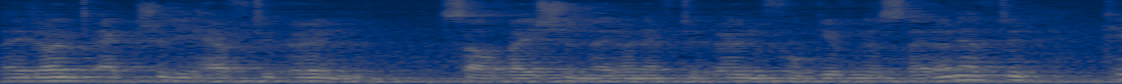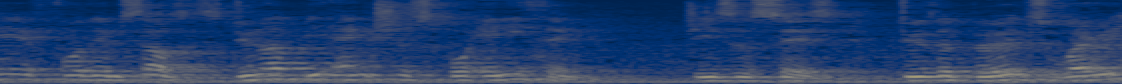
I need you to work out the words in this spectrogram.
They don't actually have to earn salvation. They don't have to earn forgiveness. They don't have to care for themselves. It's, do not be anxious for anything, Jesus says. Do the birds worry?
